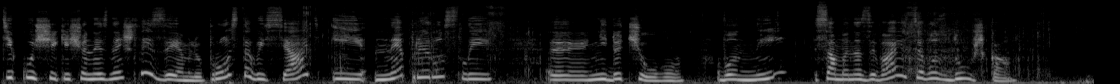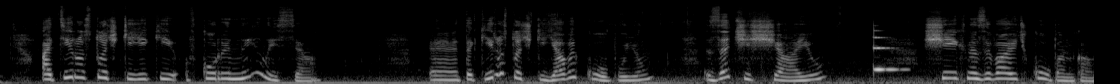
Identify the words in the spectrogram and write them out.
Ті кущики, що не знайшли землю, просто висять і не приросли е, ні до чого. Вони саме називаються воздушка. А ті росточки, які вкоренилися, е, такі росточки я викопую, зачищаю, ще їх називають копанка.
